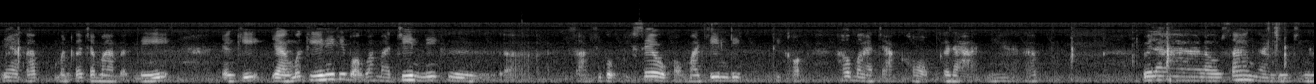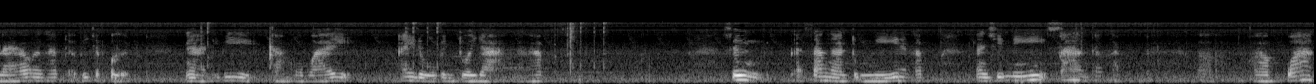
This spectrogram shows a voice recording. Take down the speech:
เนี่ยครับมันก็จะมาแบบนี้ อย่างกี้อย่างเมื่อกี้นี่ที่บอกว่า margin นี่คือเอ่อ36พิกเซลของ margin ที่ที่เข้ามาจากขอบกระดาษเนี่ยนะครับ เวลาเราสร้างงานจริงๆแล้วนะครับ เดี๋ยวพี่จะเปิดงานที่พี่ทำเอาไว้ให้ดูเป็นตัวอย่างนะครับ ซึ่ง การสร้างงานตรงนี้นะครับ งานชิ้นนี้สร้างเท่ากับความกว้าง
